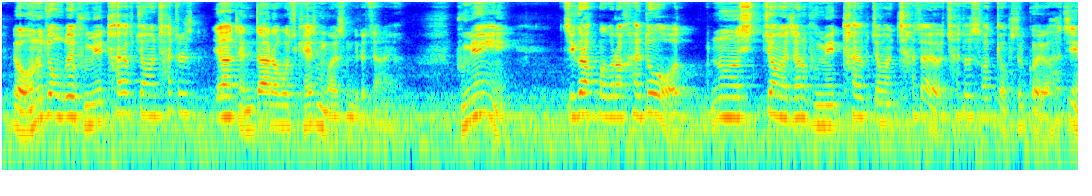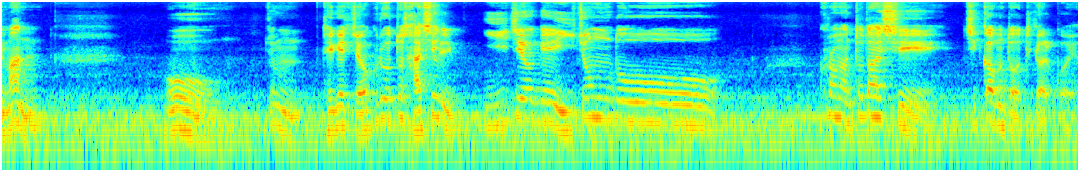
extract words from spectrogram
근데 어느 정도의 분명히 타협점은 찾아야 된다라고 계속 말씀드렸잖아요. 분명히 찌그락바그락 해도 어느 시점에서는 분명히 타협점은 찾아요. 찾을 수밖에 없을 거예요. 하지만 오, 좀 되겠죠. 그리고 또 사실 이 지역에 이 정도 그러면 또 다시 집값은 또 어떻게 할 거예요?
